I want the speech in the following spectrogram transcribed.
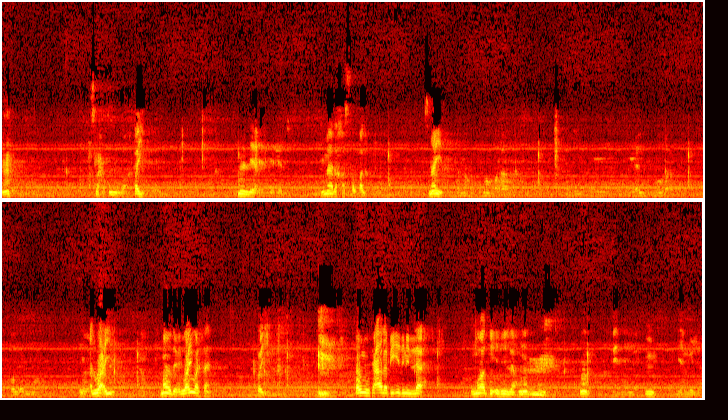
ها؟ أصلحكم الله. طيب. من اللي لماذا خص القلب؟ إسماعيل. الوعي. موضع الوعي والفهم. طيب. قوله تعالى بإذن الله. المراد بإذن الله هنا. بإذن الله. بأمر الله.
